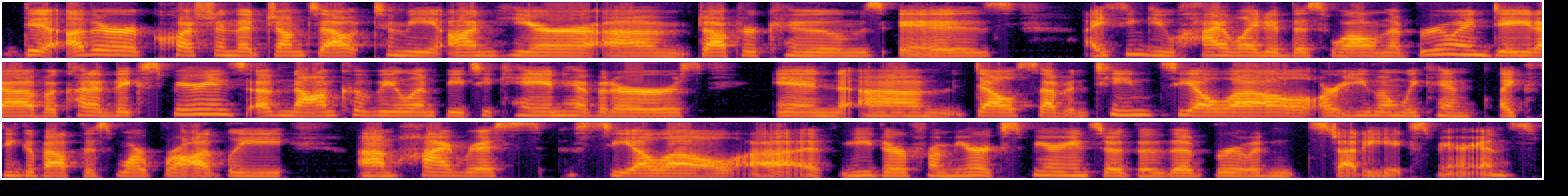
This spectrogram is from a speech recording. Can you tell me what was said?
The other question that jumps out to me on here, um, Dr. Coombs, is I think you highlighted this well in the Bruin data, but kind of the experience of non covalent BTK inhibitors in um, DEL 17 CLL, or even we can like think about this more broadly, um, high risk CLL, uh, either from your experience or the, the Bruin study experience.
